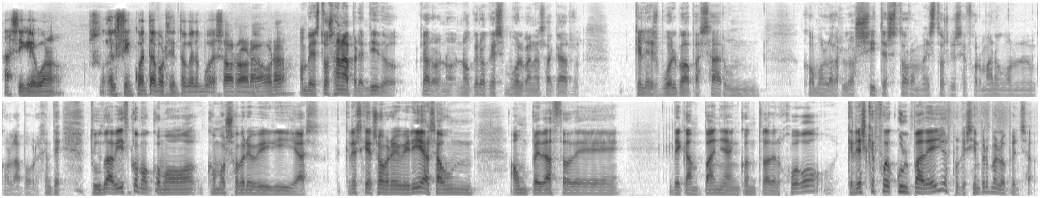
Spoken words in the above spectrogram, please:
Así que bueno, el 50% que te puedes ahorrar ahora. Hombre, estos han aprendido. Claro, no, no creo que vuelvan a sacar, que les vuelva a pasar un como los, los Storm estos que se formaron con, la pobre gente. Tú, David, ¿cómo, cómo, cómo sobrevivirías? ¿Crees que sobrevivirías a un, a un pedazo de, de campaña en contra del juego. ¿Crees que fue culpa de ellos? Porque siempre me lo he pensado.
